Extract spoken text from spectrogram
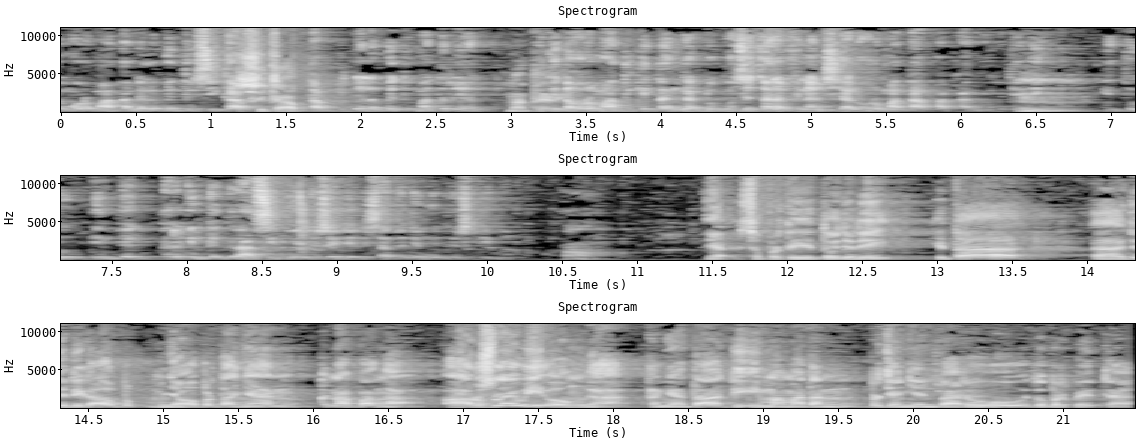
penghormatan dalam bentuk sikap, sikap tapi dalam bentuk material. material. Kita hormati kita nggak dukung secara finansial hormat apa kan? Jadi hmm. itu terintegrasi dua itu saja di satu Timotius lima. Oh. Ya seperti itu jadi kita uh, jadi kalau menjawab pertanyaan kenapa nggak harus Lewi oh nggak ternyata di imamatan perjanjian baru itu berbeda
